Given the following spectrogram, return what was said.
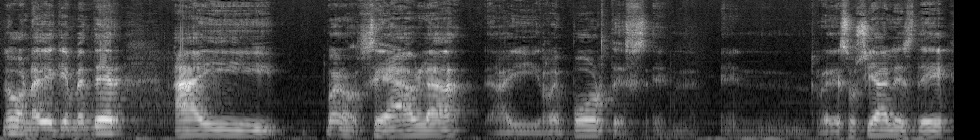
No, nadie quien vender. Hay, bueno, se habla, hay reportes redes sociales de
